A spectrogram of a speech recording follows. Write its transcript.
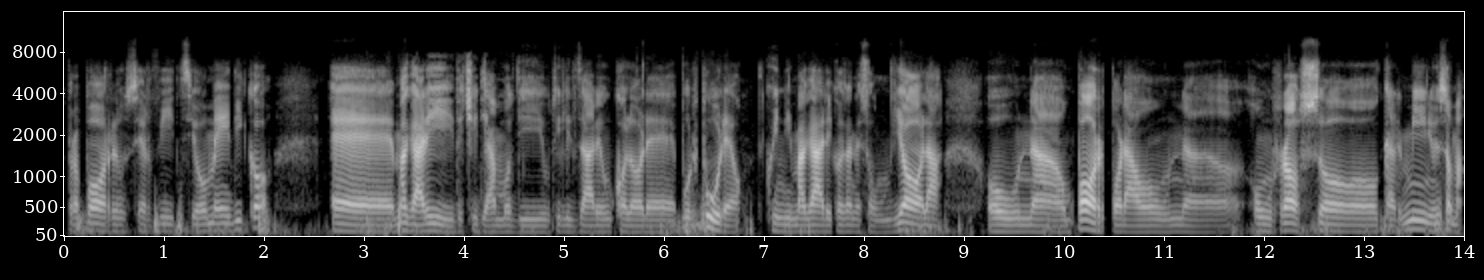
proporre un servizio medico e magari decidiamo di utilizzare un colore purpureo, quindi magari cosa ne so, un viola o una, un porpora o un, o un rosso carminio, insomma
